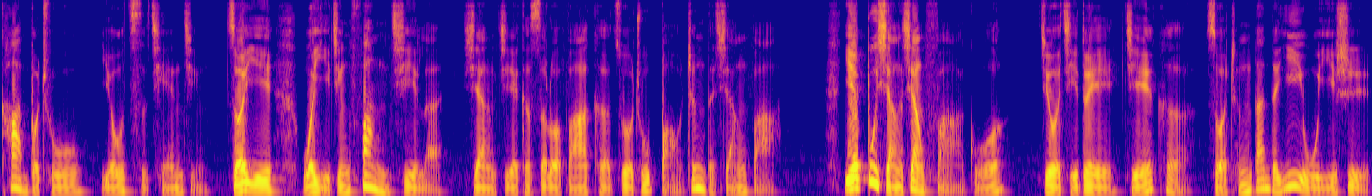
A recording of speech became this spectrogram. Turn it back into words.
看不出有此前景。所以，我已经放弃了向捷克斯洛伐克做出保证的想法，也不想向法国就其对捷克所承担的义务一事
